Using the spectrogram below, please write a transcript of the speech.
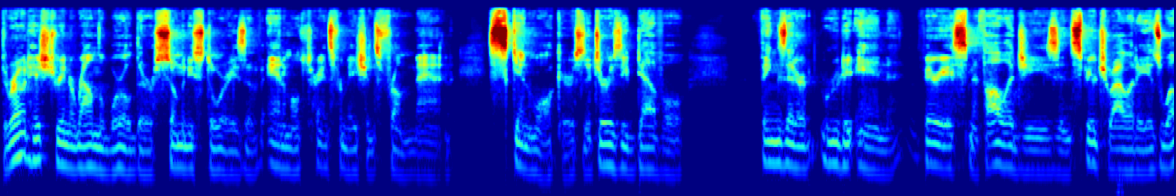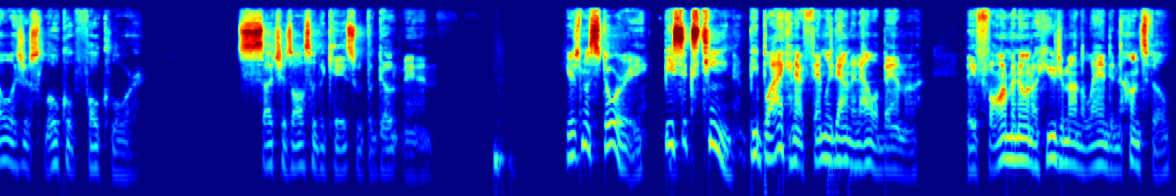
Throughout history and around the world, there are so many stories of animal transformations from man. Skinwalkers, the Jersey Devil, things that are rooted in various mythologies and spirituality, as well as just local folklore. Such is also the case with the Goat Man. Here's my story Be 16, be black, and have family down in Alabama. They farm and own a huge amount of land in Huntsville.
